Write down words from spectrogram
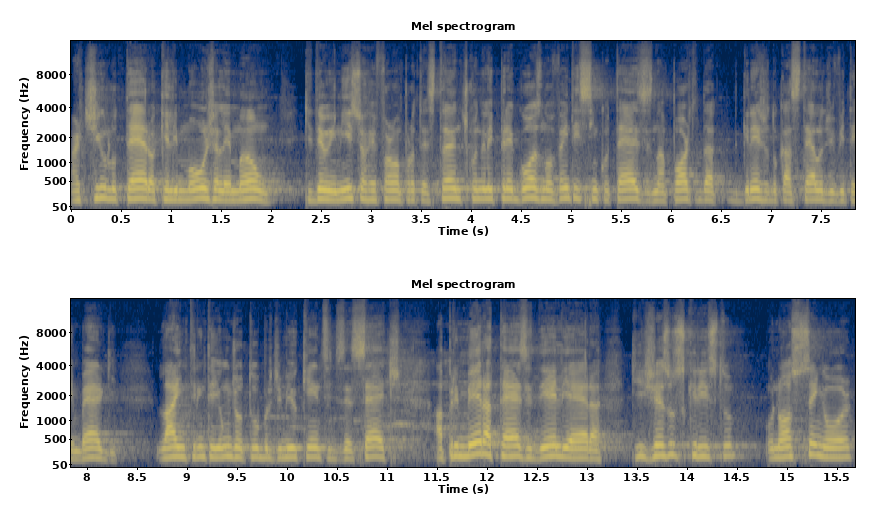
Martinho Lutero, aquele monge alemão que deu início à reforma protestante, quando ele pregou as 95 teses na porta da igreja do castelo de Wittenberg, lá em 31 de outubro de 1517, a primeira tese dele era que Jesus Cristo, o nosso Senhor,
